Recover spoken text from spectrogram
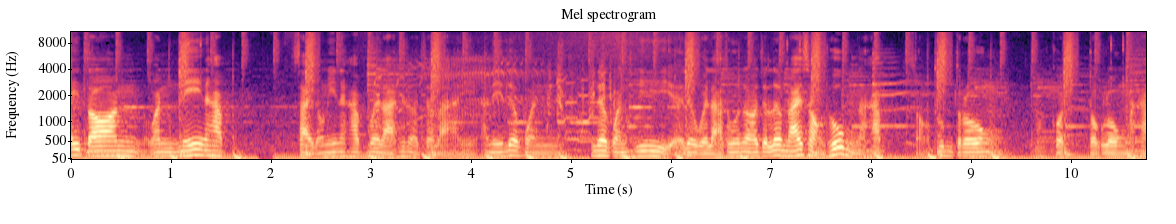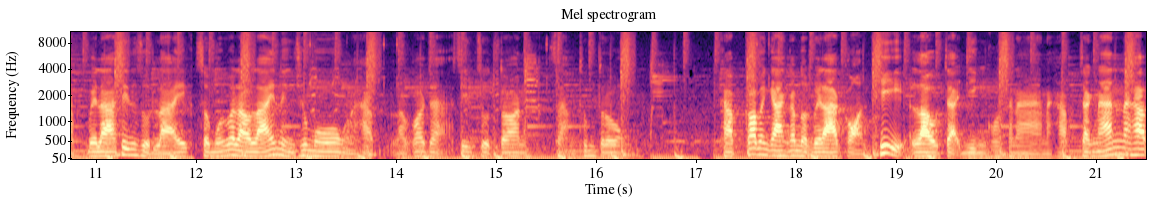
ฟ์ตอนวันนี้นะครับใส่ตรงนี้นะครับเวลาที่เราจะไลฟ์อันนี้เลือกวันเลือกวันที่เอ่อเลือกเวลาสมมติเราจะเริ่มไลฟ์สองทุ่มนะครับ สองทุ่มตรง กดตกลงนะครับ เวลาสิ้นสุดไลฟ์สมมุติว่าเราไลฟ์หนึ่งชั่วโมงนะครับ เราก็จะสิ้นสุดตอน3ามทุ่มตรงครับก็เป็นการกำหนดเวลาก่อนที่เราจะยิงโฆษณานะครับ จากนั้นนะครับ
